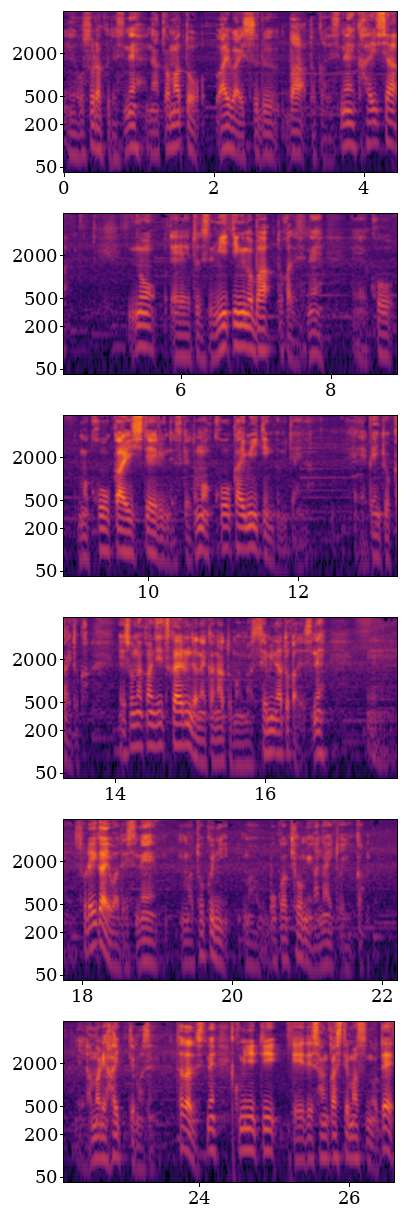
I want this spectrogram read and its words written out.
えーおそらくですね仲間とワイワイする場とかですね会社の、えーとですね、ミーティングの場とかですね、えーこうまあ、公開しているんですけれども公開ミーティングみたいな、えー勉強会とか、えそんな感じに使えるんじゃないかなと思います。セミナーとかですね、えそれ以外はですね、まあ、特に、まあ、僕は興味がないというか、えあまり入ってません。ただですねコミュニティで参加してますので、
